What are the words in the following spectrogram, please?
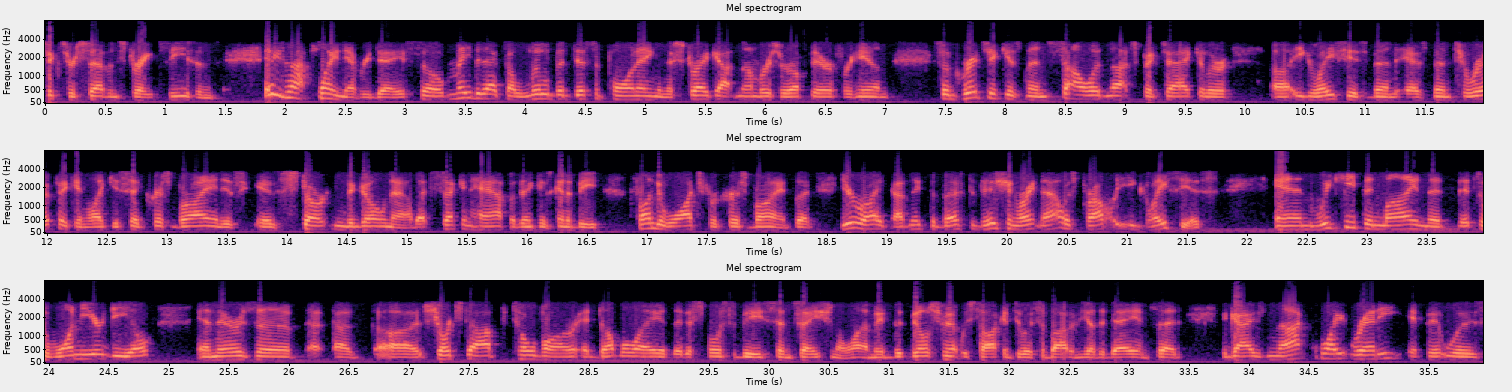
six or seven straight seasons. And he's not playing every day, so maybe that's a little bit disappointing. And the strikeout numbers are up there for him. So Grichuk has been solid, not spectacular uh, Iglesias been has been terrific, and like you said, Kris Bryant is is starting to go now. That second half, I think, is going to be fun to watch for Kris Bryant. But you're right. I think the best addition right now is probably Iglesias, and we keep in mind that it's a one year deal. And there's a, a, a shortstop Tovar at Double A that is supposed to be sensational. I mean, Bill Schmidt was talking to us about him the other day and said the guy's not quite ready. If it was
